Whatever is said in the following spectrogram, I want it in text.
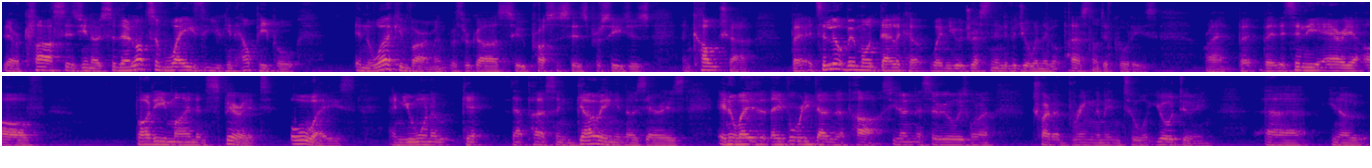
there are classes, you know. So there are lots of ways that you can help people in the work environment with regards to processes, procedures, and culture but it's a little bit more delicate when you address an individual when they've got personal difficulties, right? But but it's in the area of body, mind, and spirit always, and you want to get that person going in those areas in a way that they've already done in the past. You don't necessarily always want to try to bring them into what you're doing. Uh, you know,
